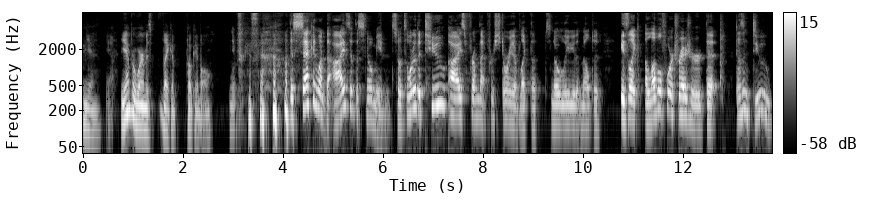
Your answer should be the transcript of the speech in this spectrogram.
Yeah. Yeah. The amber worm is like a pokeball. Yep. So- The second one, the eyes of the snow maiden. So it's one of the two eyes from that first story of like the snow lady that melted. Is like a level four treasure that doesn't do.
